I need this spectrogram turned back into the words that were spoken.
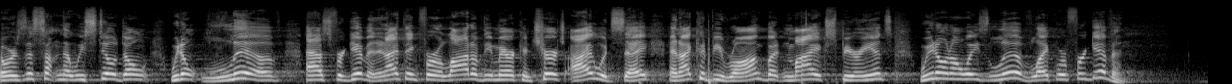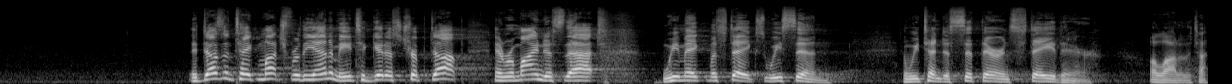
Or is this something that we still don't, we don't live as forgiven? And I think for a lot of the American church, I would say, and I could be wrong, but in my experience, we don't always live like we're forgiven. It doesn't take much for the enemy to get us tripped up and remind us that we make mistakes, we sin, and we tend to sit there and stay there a lot of the time.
